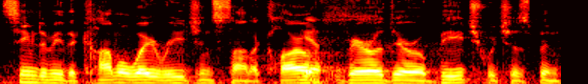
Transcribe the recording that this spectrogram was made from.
seemed to me the Camagüey region, Santa Clara, yes. Varadero Beach, which has been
